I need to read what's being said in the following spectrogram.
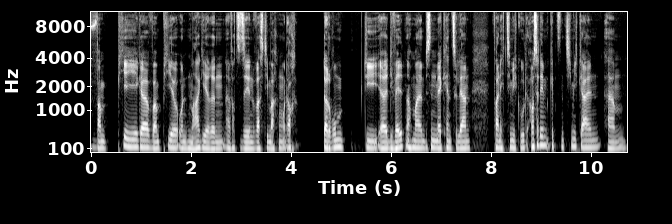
Vampirjäger, Vampir und Magierinnen einfach zu sehen, was die machen und auch darum, die, äh, die Welt nochmal ein bisschen mehr kennenzulernen, fand ich ziemlich gut. Außerdem gibt es einen ziemlich geilen, ähm,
